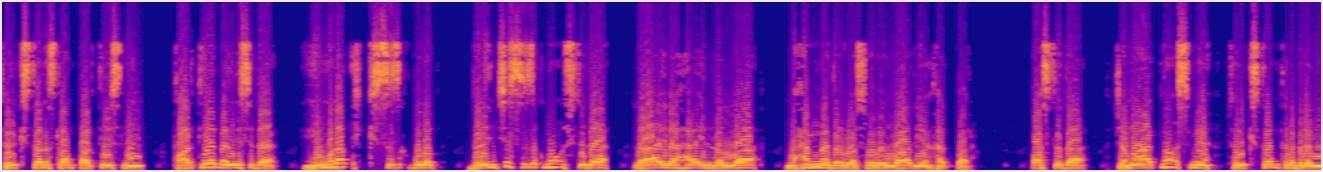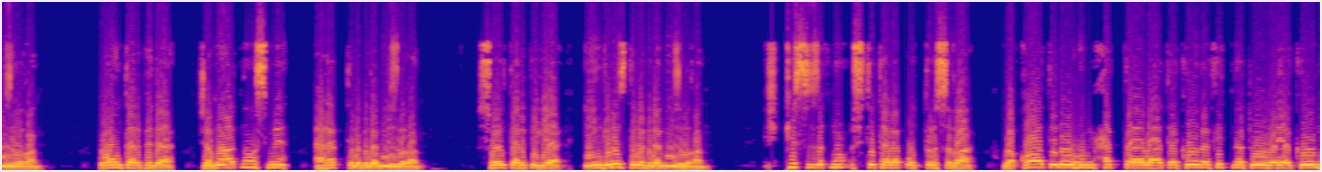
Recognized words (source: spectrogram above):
Turkiston islom partiyasining partiya belgisida yumaloq ikki siziq bo'lib birinchi siziqning ustida la ilaha illalloh muhammadu rasululloh degan xat bor. Ostida jamoatning ismi turkiston tili bilan yozilgan. O'ng tarafida jamoatning ismi arab tili bilan yozilgan. so'l tarafiga ingliz tili bilan yozilgan ikki siziqning usti taraf o'ttirisiga وقاتلوهم حتى لا تكون فتنة ويكون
